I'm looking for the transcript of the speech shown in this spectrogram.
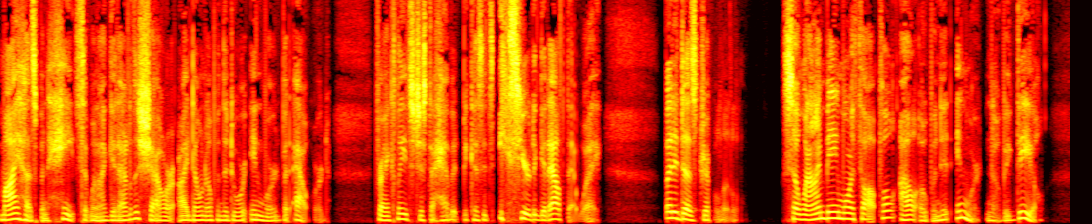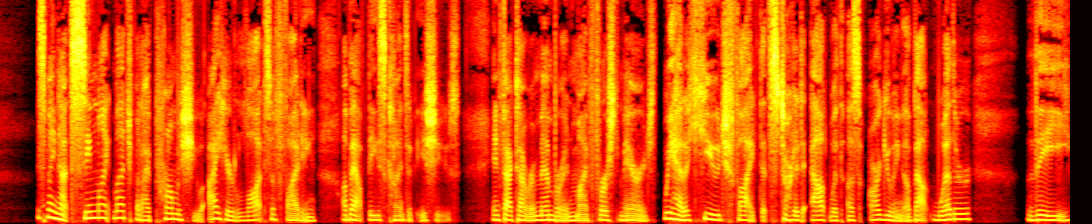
My husband hates that when I get out of the shower, I don't open the door inward, but outward. Frankly, it's just a habit because it's easier to get out that way. But it does drip a little. So when I'm being more thoughtful, I'll open it inward. No big deal. This may not seem like much, but I promise you, I hear lots of fighting about these kinds of issues. In fact, I remember in my first marriage, we had a huge fight that started out with us arguing about whether the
